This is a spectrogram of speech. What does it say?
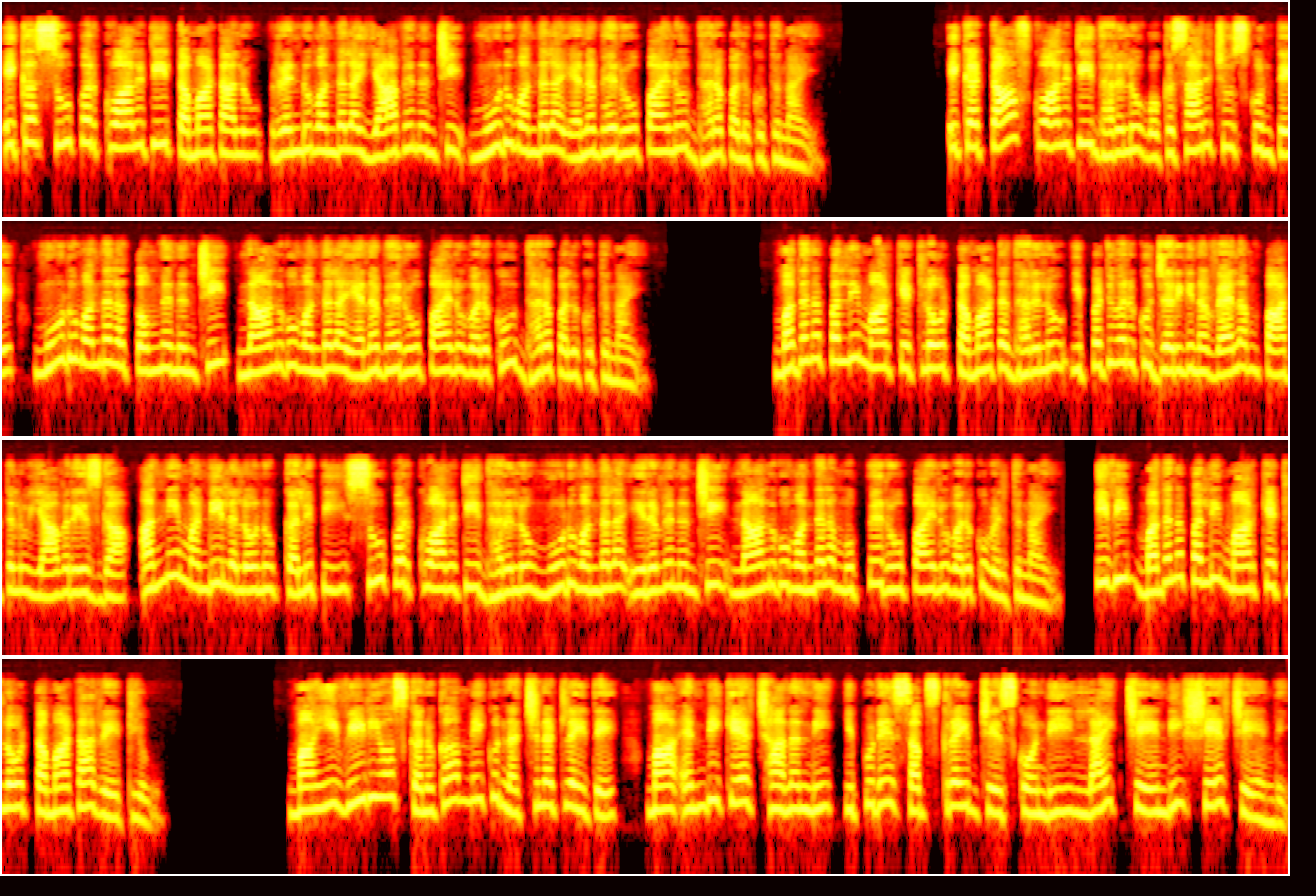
ఇక సూపర్ క్వాలిటీ టమాటాలు రెండు వందల యాభై నుంచి మూడు వందల ఎనభై రూపాయలు ధర పలుకుతున్నాయి. ఇక టాప్ క్వాలిటీ ధరలు ఒకసారి చూసుకుంటే మూడు వందల తొమ్మిది నుంచి నాలుగు వందల ఎనభై రూపాయలు వరకు ధర పలుకుతున్నాయి. మదనపల్లి మార్కెట్లో టమాటా ధరలు ఇప్పటివరకు జరిగిన వేలం పాటలు యావరేజ్గా అన్ని మండీలలోనూ కలిపి సూపర్ క్వాలిటీ ధరలు మూడు వందల ఇరవై నుంచి నాలుగు వందల ముప్పై రూపాయలు వరకు వెళ్తున్నాయి. ఇవి మదనపల్లి మార్కెట్లో టమాటా రేట్లు. మా ఈ వీడియోస్ కనుక మీకు నచ్చినట్లయితే మా ఎన్బీకేర్ ఛానల్ని ఇప్పుడే సబ్స్క్రైబ్ చేసుకోండి లైక్ చేయండి షేర్ చేయండి.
